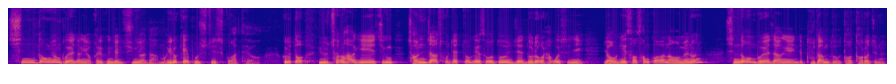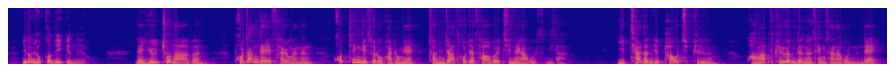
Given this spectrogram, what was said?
신동윤 부회장의 역할이 굉장히 중요하다. 뭐 이렇게 볼 수도 있을 것 같아요. 그리고 또 율천화학이 지금 전자 소재 쪽에서도 이제 노력을 하고 있으니 여기서 성과가 나오면은 신동원 부회장의 이제 부담도 더 덜어지는 이런 효과도 있겠네요. 네, 율초나학은 포장재에 사용하는 코팅 기술을 활용해 전자 소재 사업을 진행하고 있습니다. 2차 전지 파우치 필름, 광학 필름 등을 생산하고 있는데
